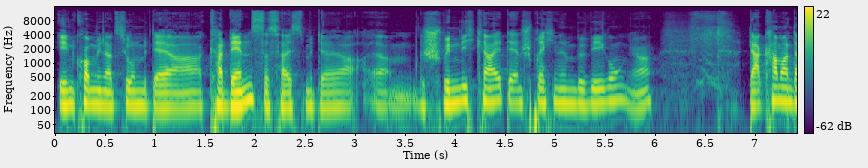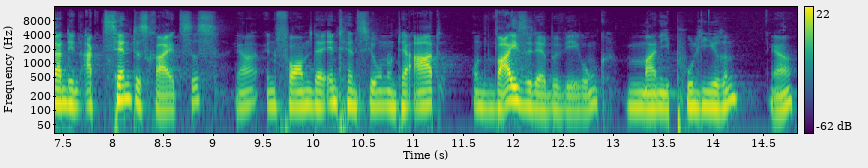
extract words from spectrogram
in Kombination mit der Kadenz, das heißt mit der ähm, Geschwindigkeit der entsprechenden Bewegung. Ja. Da kann man dann den Akzent des Reizes ja, in Form der Intention und der Art und Weise der Bewegung manipulieren. Ja.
